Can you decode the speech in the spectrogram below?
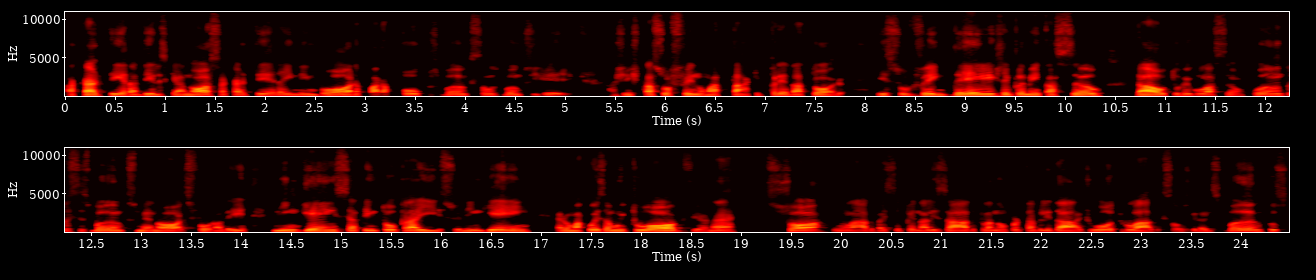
a carteira deles, que é a nossa carteira, indo embora para poucos bancos, são os bancos de rede. A gente está sofrendo um ataque predatório. Isso vem desde a implementação da autorregulação. Quando esses bancos menores foram ali, ninguém se atentou para isso, ninguém, era uma coisa muito óbvia, né? Só um lado vai ser penalizado pela não portabilidade, o outro lado, que são os grandes bancos,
